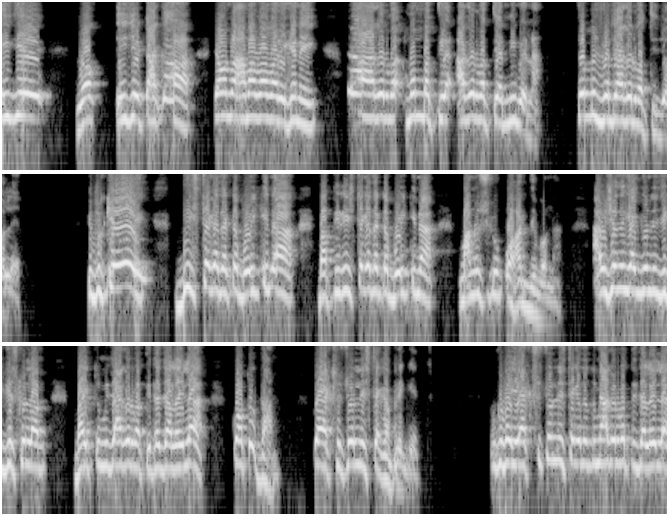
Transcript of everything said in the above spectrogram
এই যে লক, এই যে টাকা, যেমন আমার বাবার এখানেই আগর মোমবাতি, আগরবাতি আর নিবে না। চব্বিশ ঘণ্টা আগরবাতি জ্বলে। কিন্তু কেউ বিশ টাকাতে একটা বই কিনা বা তিরিশ টাকাতে একটা বই কিনা মানুষকে উপহার দিব না। আমি সেদিকে একজনকে জিজ্ঞেস করলাম, ভাই, তুমি যে আগরবাতিটা জ্বালাইলা, কত দাম? তো একশো চল্লিশ টাকা প্যাকেট। ভাই, একশো চল্লিশ টাকাতে তুমি আগরবাতি জ্বালাইলা?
